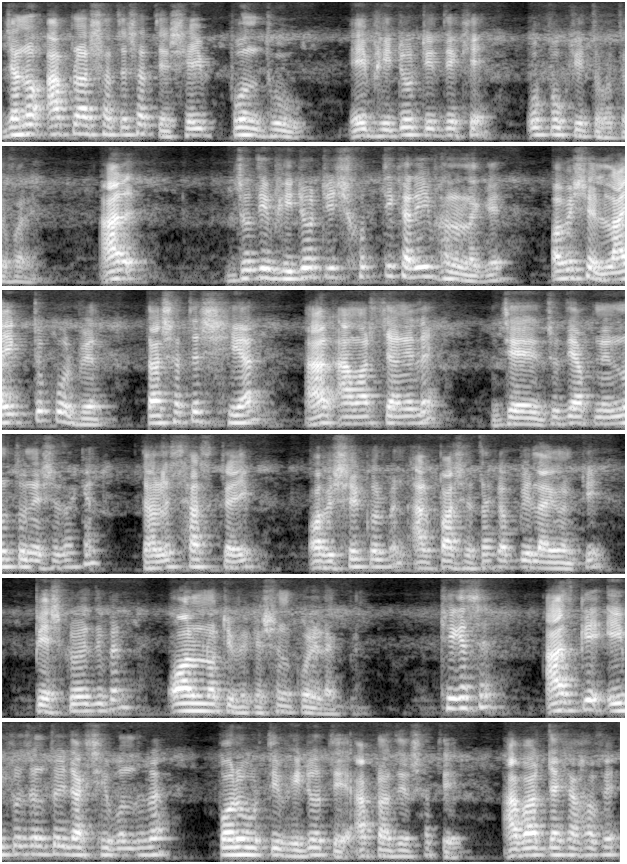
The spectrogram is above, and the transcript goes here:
যেন আপনার সাথে সাথে সেই বন্ধু এই ভিডিওটি দেখে উপকৃত হতে পারে। আর যদি ভিডিওটি সত্যিকারেই ভালো লাগে, অবশ্যই লাইক তো করবেন, তার সাথে শেয়ার, আর আমার চ্যানেলে যে যদি আপনি নতুন এসে থাকেন, তাহলে সাবস্ক্রাইব অবশ্যই করবেন আর পাশে থাকা বেল আইকনটি প্রেস করে দিবেন অল নোটিফিকেশন করে রাখবেন। ঠিক আছে? আজকে এই পর্যন্তই রাখছি বন্ধুরা। পরবর্তী ভিডিওতে আপনাদের সাথে আবার দেখা হবে।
